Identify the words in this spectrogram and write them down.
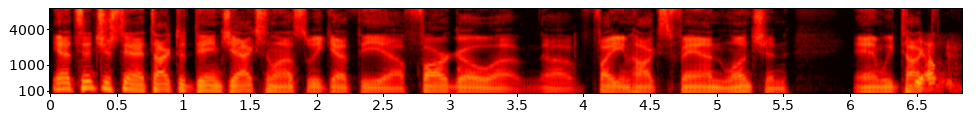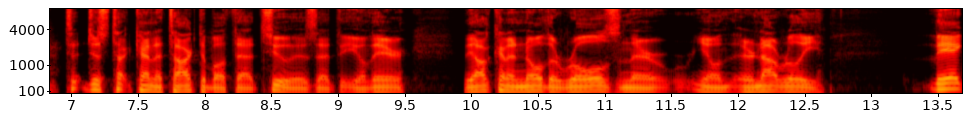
Yeah, it's interesting. I talked to Dane Jackson last week at the uh, Fargo uh, uh, Fighting Hawks fan luncheon, and we talked yep. t- just t- kind of talked about that too. Is that you know they're they all kind of know their roles and they're you know they're not really they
